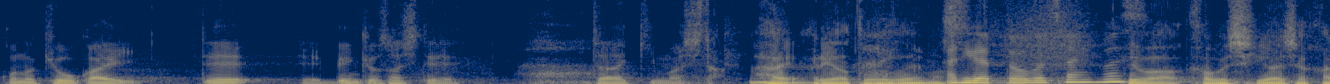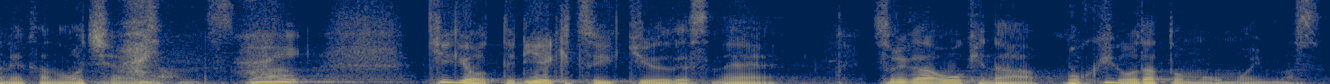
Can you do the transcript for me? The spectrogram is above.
この協会でえー勉強させていただきました。はい、ありがとうございます。ありがとうございます。では、株式会社金科の落合さんですが、はいはい企業って利益追求ですね。それが大きな目標だとも思います。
